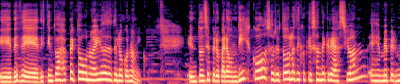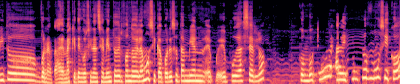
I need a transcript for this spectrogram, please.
Eh, desde distintos aspectos, uno de ellos desde lo económico. Entonces, pero para un disco, sobre todo los discos que son de creación, eh, me permito, bueno, además que tengo el financiamiento del Fondo de la Música, por eso también eh, pude hacerlo, convoqué a distintos músicos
